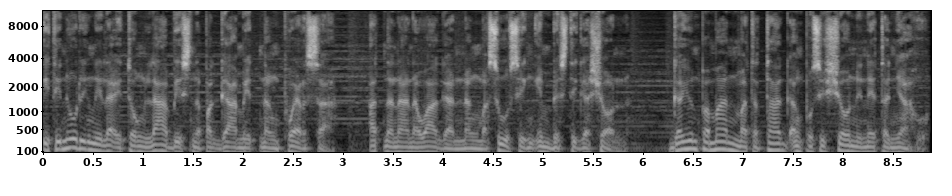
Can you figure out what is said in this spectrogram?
Itinuring nila itong labis na paggamit ng puwersa at nananawagan ng masusing investigasyon. Gayunpaman matatag ang posisyon ni Netanyahu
